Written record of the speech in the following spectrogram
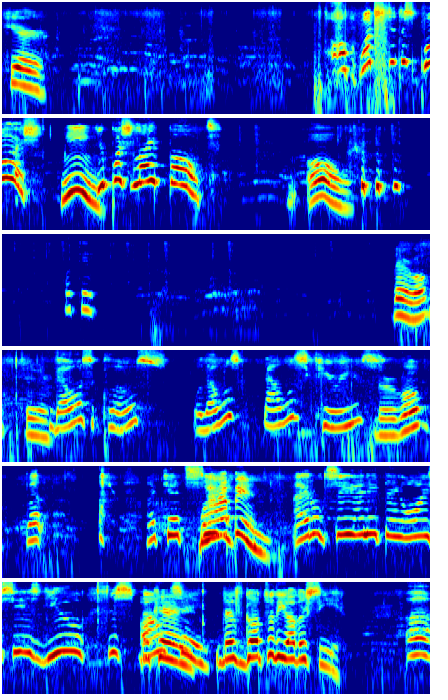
Here. oh, what did you just push? Me. You pushed light. Oh. Okay. There we go. Stay there. That was close. Well, that was that was curious, There we go. but I can't see. What happened? I don't see anything. All I see is you just bouncing. Okay, let's go to the other sea. Uh,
